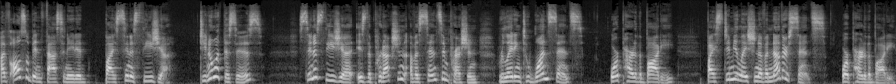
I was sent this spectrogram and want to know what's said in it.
I've also been fascinated by synesthesia. Do you know what this is? Synesthesia is the production of a sense impression relating to one sense or part of the body by stimulation of another sense or part of the body.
